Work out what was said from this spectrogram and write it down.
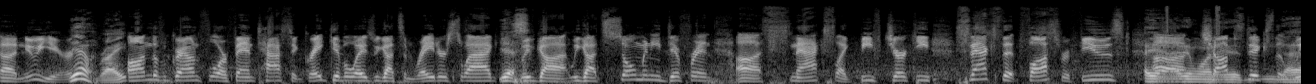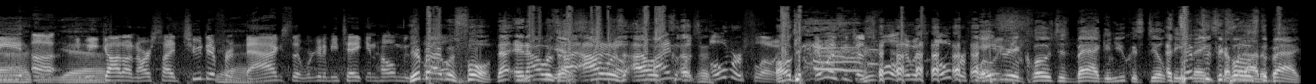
uh, New Year. Yeah. Right. On the ground floor, fantastic, great giveaways. We got some Raider swag. Yes. We've got we got so many different uh, snacks like beef jerky, snacks that Foss refused, Yeah, I uh, didn't wanna- chopsticks that Nah, we uh, yeah. we got on our side. Two different Yeah. bags that we're going to be taking home. As Your well. bag was full. That and I was Yes. I, I No, no, was no. I was Mine was overflowing. Okay. It wasn't just full; it was overflowing. Adrian closed his bag, and you could still see attempted things to coming close out the of it. bag.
